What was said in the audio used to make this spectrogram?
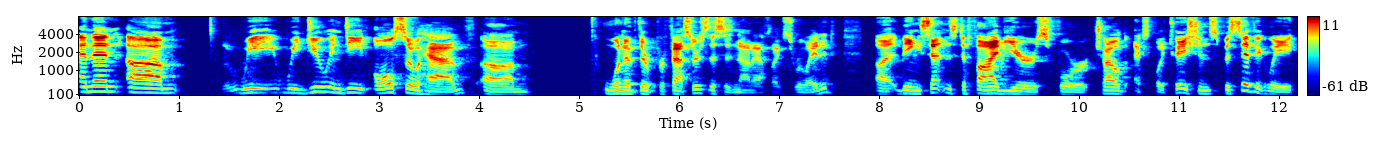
and then um, we we do indeed also have um, one of their professors. This is not athletics related, uh, being sentenced to five years for child exploitation, specifically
